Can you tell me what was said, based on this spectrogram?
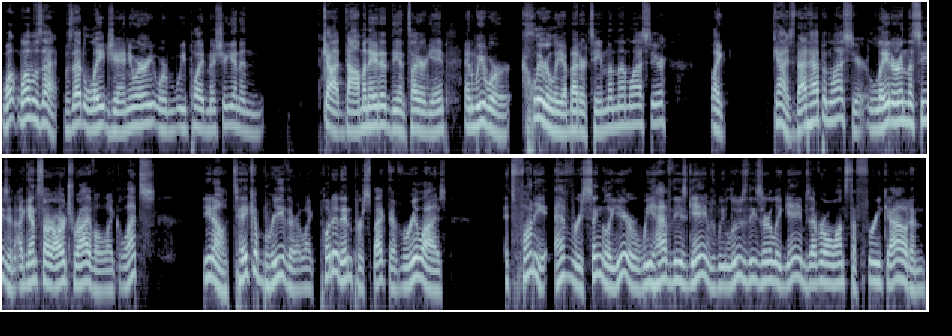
What what was that? Was that late January where we played Michigan and got dominated the entire game and we were clearly a better team than them last year? Like guys, that happened last year, later in the season against our arch rival. Like let's you know, take a breather, like put it in perspective, realize it's funny every single year we have these games, we lose these early games, everyone wants to freak out and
